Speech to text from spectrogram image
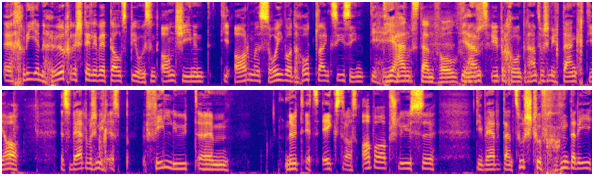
ein bisschen höheren Stellenwert als bei uns. Und anscheinend die armen Soi, die an der Hotline gewesen sind, die, Die haben es dann voll die haben es bekommen. Dann haben sie wahrscheinlich gedacht, ja, es werden wahrscheinlich es, viele Leute ähm, nicht jetzt extra das Abo abschliessen. Die werden dann sonst auf andere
